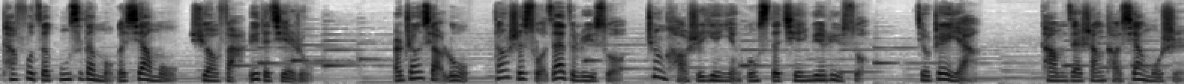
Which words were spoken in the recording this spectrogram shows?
她负责公司的某个项目需要法律的介入，而张小璐当时所在的律所正好是燕燕公司的签约律所。就这样，他们在商讨项目时，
